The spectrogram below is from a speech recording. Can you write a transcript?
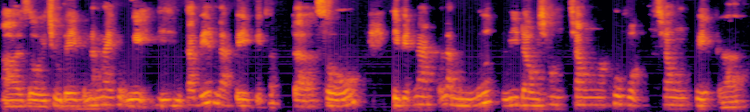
À, rồi chủ đề của năm nay hội nghị thì chúng ta biết là về kỹ thuật uh, số. Thì Việt Nam cũng là một nước đi đầu trong trong khu vực trong việc uh,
